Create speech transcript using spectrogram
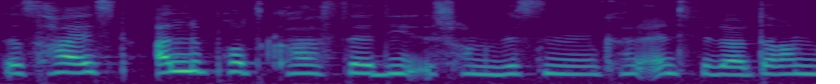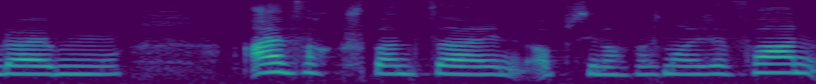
Das heißt, alle Podcaster, die es schon wissen, können entweder dranbleiben einfach gespannt sein, ob sie noch was Neues erfahren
